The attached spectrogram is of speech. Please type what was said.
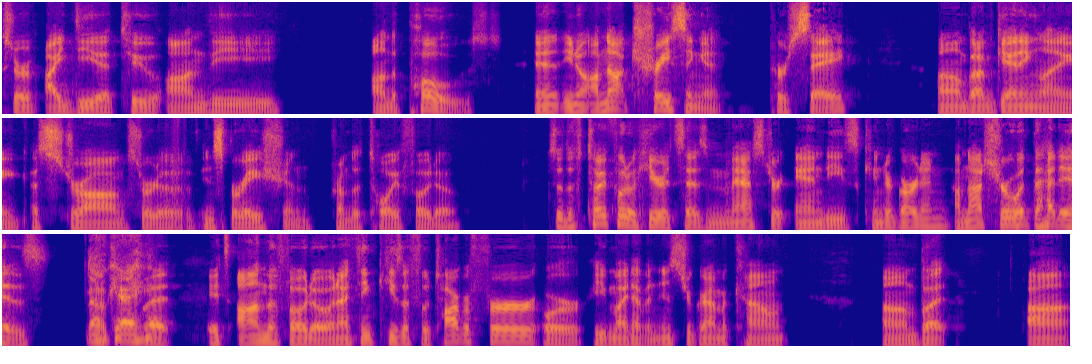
sort of idea too on the on the pose, and you know I'm not tracing it per se, um, but I'm getting like a strong sort of inspiration from the toy photo. So the toy photo here it says Master Andy's Kindergarten. I'm not sure what that is, okay. but it's on the photo, and I think he's a photographer or he might have an Instagram account. Um, but uh,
